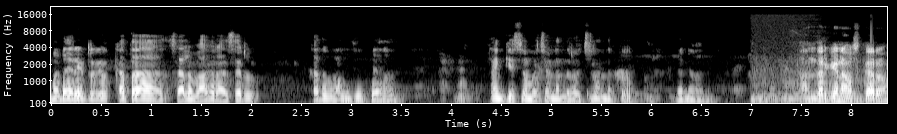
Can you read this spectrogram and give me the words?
మా డైరెక్టర్ గారు కథ చాలా బాగా రాశారు కథ బాగా చెప్పారు థ్యాంక్ యూ సో మచ్ అండి అందరూ వచ్చినందుకు ధన్యవాదాలు అందరికీ నమస్కారం.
